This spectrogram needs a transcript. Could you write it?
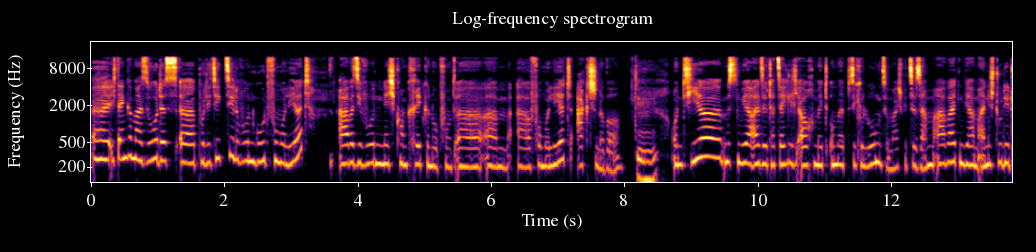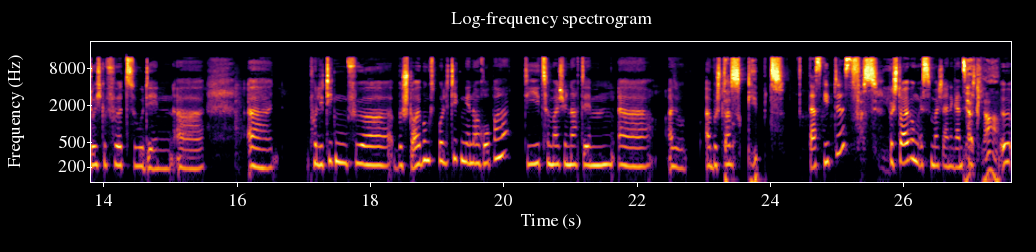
Äh, ich denke mal so, dass äh, Politikziele wurden gut formuliert aber sie wurden nicht konkret genug äh, ähm, äh, formuliert, actionable. Mhm. Und hier müssten wir also tatsächlich auch mit Umweltpsychologen zum Beispiel zusammenarbeiten. Wir haben eine Studie durchgeführt zu den äh, äh, Politiken für Bestäubungspolitiken in Europa, die zum Beispiel nach dem, äh, also äh, Bestäubung. Das gibt's. Das gibt es. Faszinierend. Bestäubung ist zum Beispiel eine ganz ja, klar. Ö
